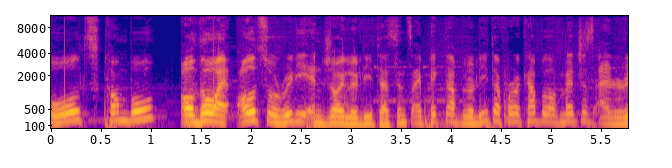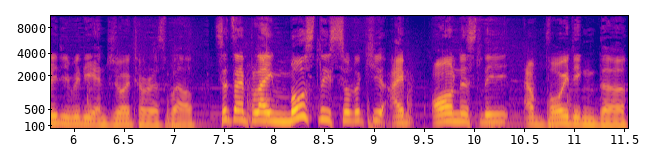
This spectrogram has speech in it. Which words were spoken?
ult combo. Although I also really enjoy Lolita. Since I picked up Lolita for a couple of matches, I really, really enjoyed her as well. Since I'm playing mostly solo queue, I'm honestly avoiding the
